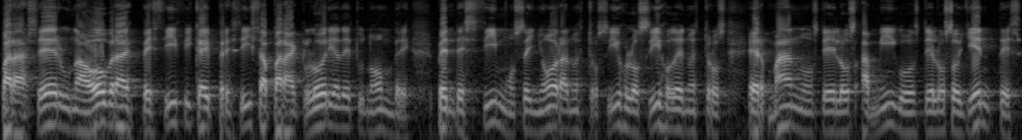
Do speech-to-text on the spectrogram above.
para hacer una obra específica y precisa para gloria de tu nombre. Bendecimos, Señor, a nuestros hijos, los hijos de nuestros hermanos, de los amigos, de los oyentes,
